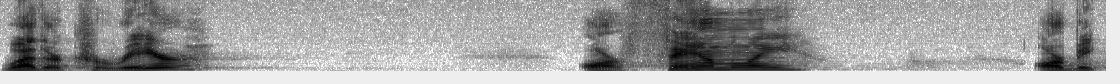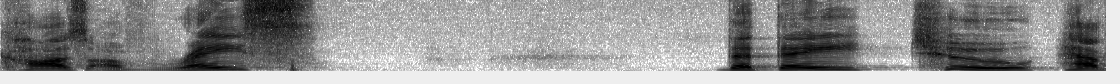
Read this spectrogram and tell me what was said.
whether career or family or because of race that they too have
